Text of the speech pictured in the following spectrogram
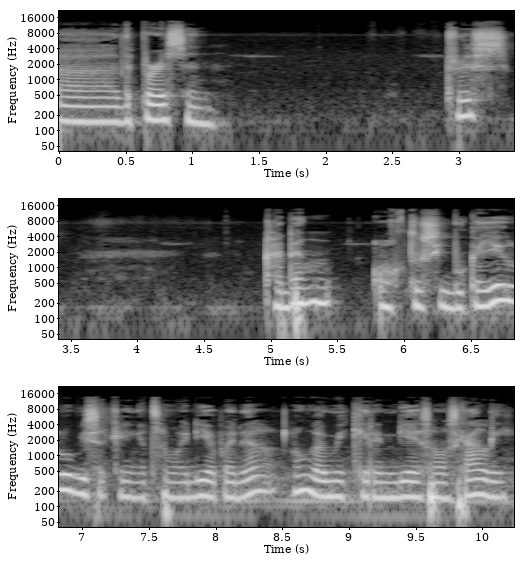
uh, the person. Terus kadang waktu sibuk aja lu bisa keinget sama dia padahal lo nggak mikirin dia sama sekali.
